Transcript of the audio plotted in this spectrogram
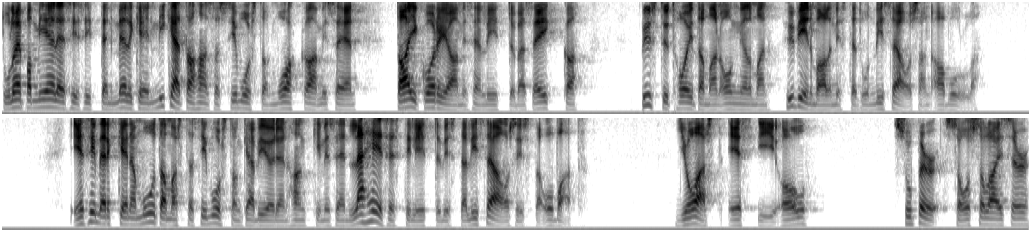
Tulepa mieleesi sitten melkein mikä tahansa sivuston muokkaamiseen tai korjaamiseen liittyvä seikka, pystyt hoitamaan ongelman hyvin valmistetun lisäosan avulla. Esimerkkeinä muutamasta sivuston kävijöiden hankkimiseen läheisesti liittyvistä lisäosista ovat Yoast SEO, Super Socializer,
